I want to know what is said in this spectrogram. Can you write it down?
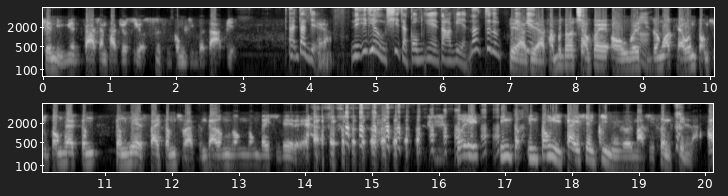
天里面大象它就是有四十公斤的大便。哎，大姐，你一天有四十公斤的大便，那这个对啊对啊，差不多超过哦。有的时阵我听阮同事讲，迄跟。更迄个赛更出来，更加拢拢拢没系列的呀，所以因公因公以代谢技能为嘛是胜进啦。啊，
